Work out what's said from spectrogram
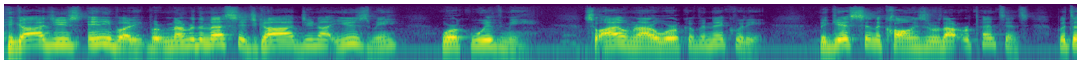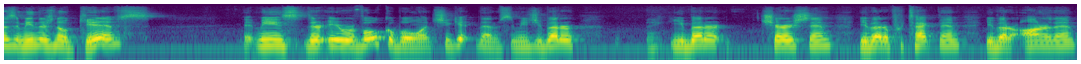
He, God used anybody, but remember the message God, do not use me, work with me. So I am not a work of iniquity. The gifts and the callings are without repentance. But doesn't mean there's no gifts. It means they're irrevocable once you get them. So it means you better you better cherish them, you better protect them, you better honor them,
